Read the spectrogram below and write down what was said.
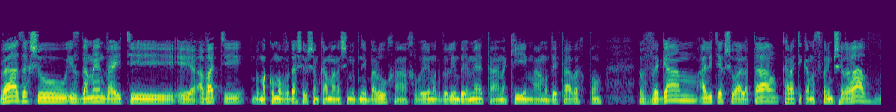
ואז איכשהו הזדמן והייתי, אה, עבדתי במקום עבודה שהיו שם כמה אנשים מבני ברוך, החברים הגדולים באמת, הענקים, העמודי תווך פה. וגם עליתי איכשהו על אתר, קראתי כמה ספרים של הרב,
